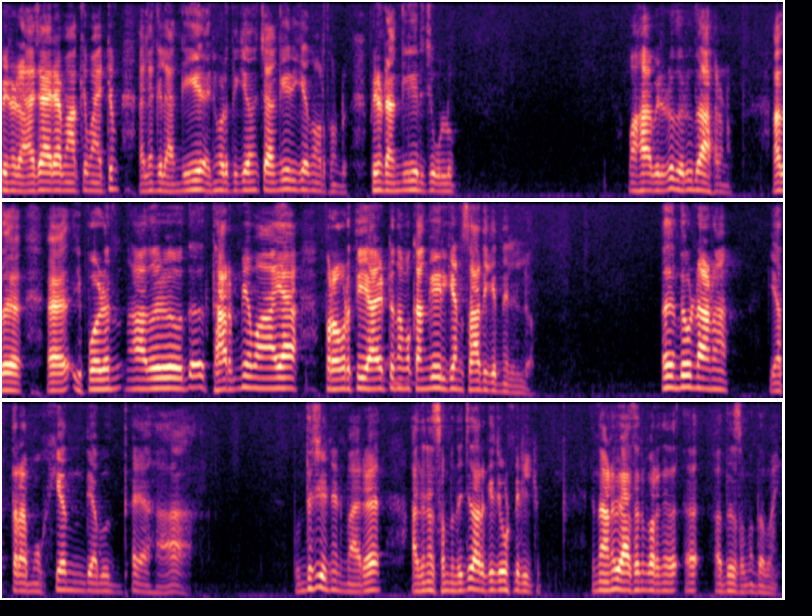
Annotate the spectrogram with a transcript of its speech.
പിന്നീട് ആചാരമാക്കി മാറ്റും അല്ലെങ്കിൽ അംഗീ അനുവർത്തിക്കുക എന്ന് വെച്ചാൽ അംഗീകരിക്കുക എന്ന് അർത്ഥമുണ്ട്. പിന്നീട് അംഗീകരിച്ചു കൊള്ളും മഹാബലിയുടെ ഒരു ഉദാഹരണം. അത് ഇപ്പോഴും അതൊരു ധർമ്മ്യമായ പ്രവൃത്തിയായിട്ട് നമുക്ക് അംഗീകരിക്കാൻ സാധിക്കുന്നില്ലല്ലോ. അതെന്തുകൊണ്ടാണ്? എത്ര മുഹ്യന്ത്യബുദ്ധയ ബുദ്ധശൂന്യന്മാർ അതിനെ സംബന്ധിച്ച് തർക്കിച്ചുകൊണ്ടിരിക്കും എന്നാണ് വ്യാസൻ പറഞ്ഞത് അത് സംബന്ധമായി.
